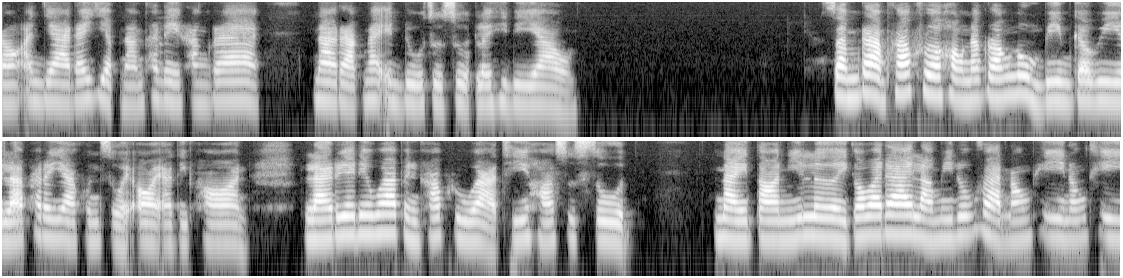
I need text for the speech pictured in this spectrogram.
น้องอัญญาได้เหยียบน้ำทะเลครั้งแรก น่ารักน่าเอ็นดูสุดๆเลยทีเดียวสำหรับครอบครัวของนักร้องหนุ่มบีมกวีและภรรยาคนสวยออยอติพร และเรียกได้ว่าเป็นครอบครัวที่ฮอตสุดๆ ในตอนนี้เลยก็ว่าได้หลังมีลูกแฝดน้องพีน้องที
